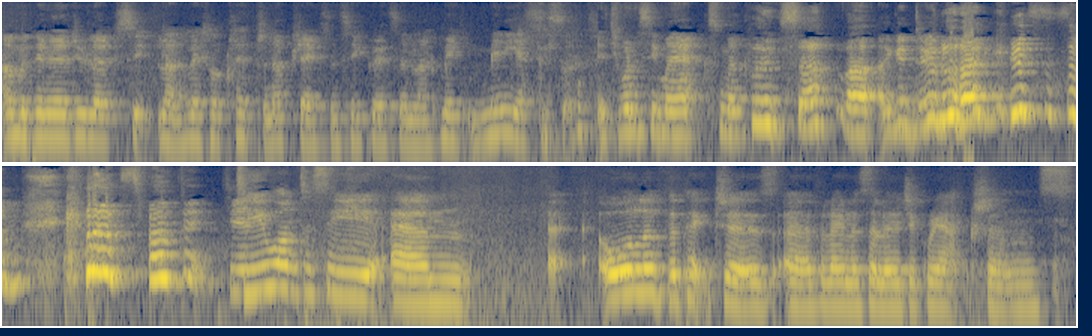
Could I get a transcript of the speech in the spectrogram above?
and we're gonna do like se- like little clips and updates and secrets and like make mini episodes. if you want to see my eczema close up, uh, I can do like some close up pictures. Do you want to see um, all of the pictures of Leila's allergic reactions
